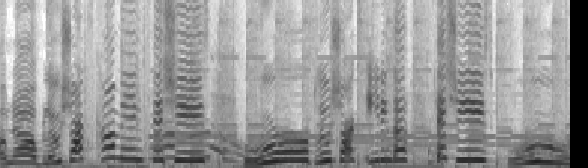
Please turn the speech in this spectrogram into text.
Oh no, blue shark's coming, fishies. Ooh, blue shark's eating the fishies. Ooh,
